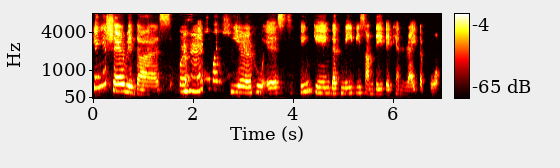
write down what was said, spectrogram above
Can you share with us for mm-hmm. anyone here who is thinking that maybe someday they can write a book?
